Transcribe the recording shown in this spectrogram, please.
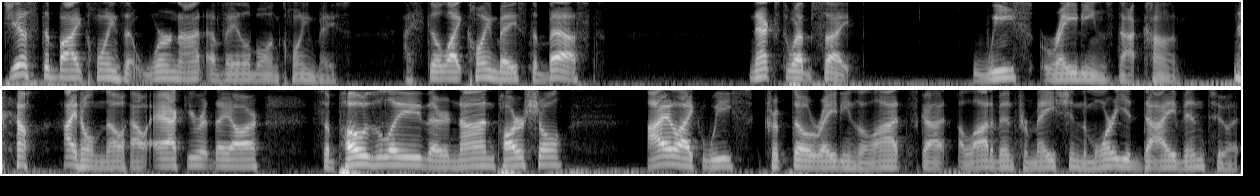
just to buy coins that were not available on Coinbase. I still like Coinbase the best. Next website, WeissRatings.com. Now, I don't know how accurate they are. Supposedly, they're non partial. I like Weiss crypto ratings a lot. It's got a lot of information the more you dive into it.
